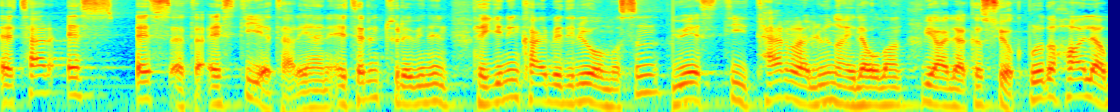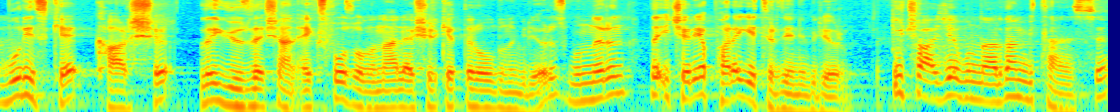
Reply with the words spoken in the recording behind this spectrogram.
Ether S S Ether, ST Ether yani Ether'in türevinin peginin kaybediliyor olmasının UST, Terra, Luna ile olan bir alakası yok. Burada hala bu riske karşı ve yüzleşen, expose olan hala şirketler olduğunu biliyoruz. Bunların da içeriye para getirdiğini biliyorum. 3AC bunlardan bir tanesi.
